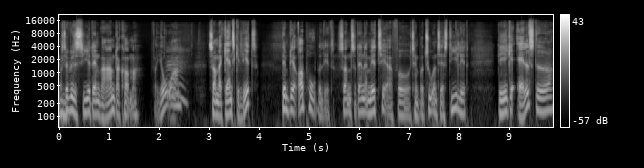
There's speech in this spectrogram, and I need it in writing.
Og så vil det sige, at den varme, der kommer fra jorden, mm. som er ganske lidt, den bliver ophobet lidt, sådan så den er med til at få temperaturen til at stige lidt. Det er ikke alle steder,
